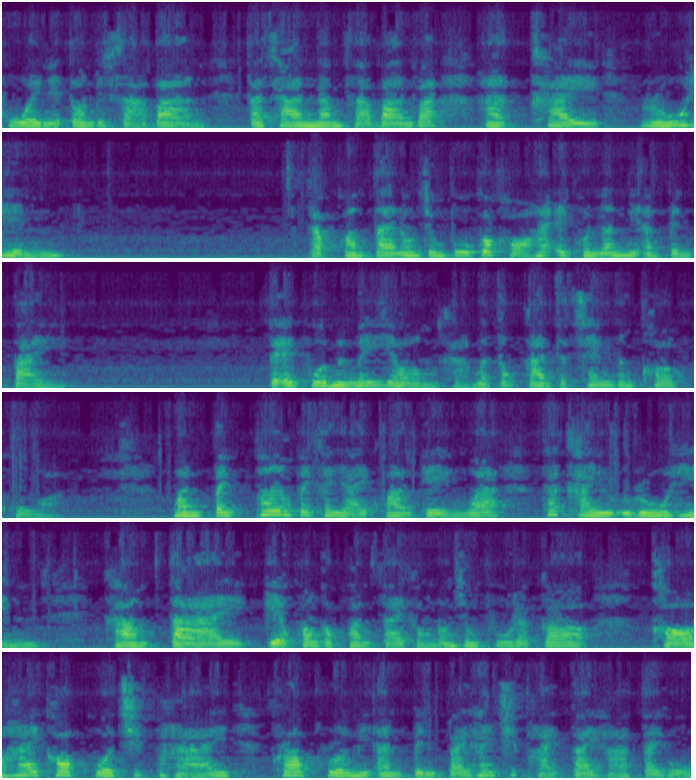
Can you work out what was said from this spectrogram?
พวยเนี่ยตอนไปสาบานตาชาญนำสาบานว่าหากใครรู้เห็น กับความตายน้องชมพู่ก็ขอให้ไอ้คนนั้นมีอันเป็นไป แต่ไอ้พวยมันไม่ยอมค่ะ มันต้องการจะแช่งทั้งครอบครัว มันไปเพิ่มไปขยายความเองว่า ถ้าใครรู้เห็นความตายเกี่ยวข้องกับความตายของน้องชมพู่แล้วก็ ขอให้ครอบครัวชิบหาย ครอบครัวมีอันเป็นไปให้ชิบหายตายหาตายโหง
